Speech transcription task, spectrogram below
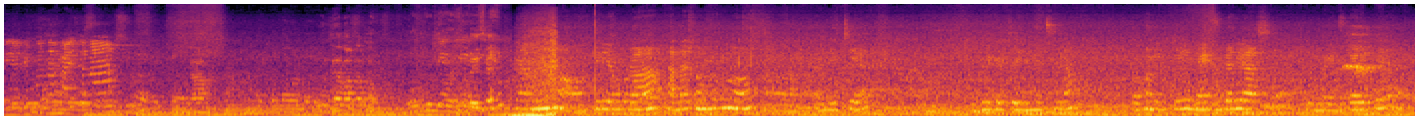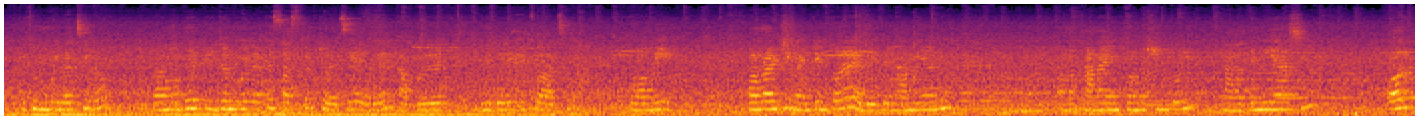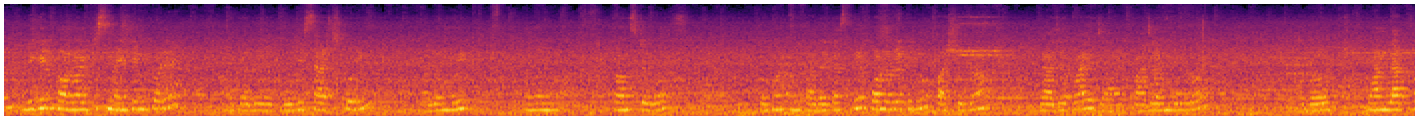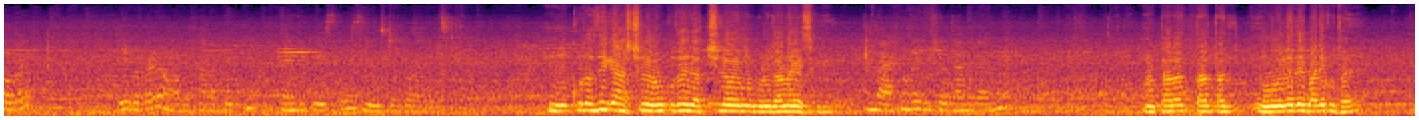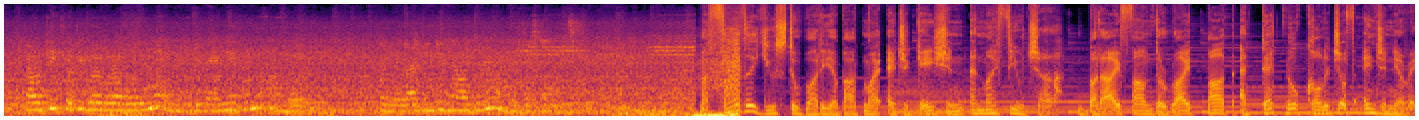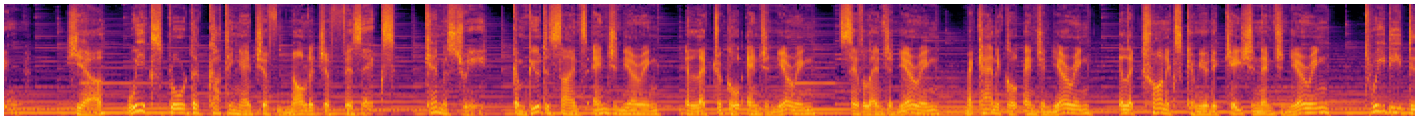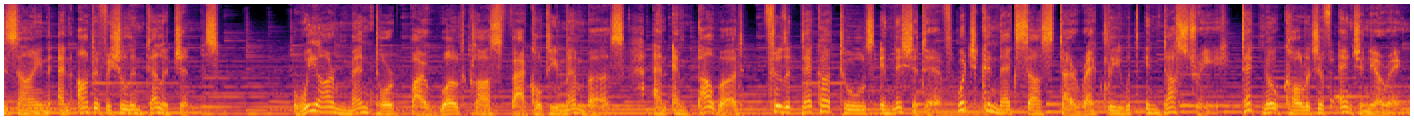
আমি থানা আহ, নিচে দুইটা ট্রেন নিয়েছিলাম তখন একটি ম্যাক্স গাড়ি আসে তো ম্যাক্স গাড়িতে কিছু মহিলা ছিল তার মধ্যে তিনজন মহিলাকে সাসপেক্ট হয়েছে এদের কাপড়ের ভিতরে কিছু আছে তো আমি ফর্মালিটি মেনটেন করে এদেরকে নামিয়ে আনি আমার থানায় ইনফরমেশন করি থানাতে নিয়ে আসি অল লিগেল ফর্মালিটিস মেনটেন করে আমি তাদের বডি সার্চ করি অ্যালং উইথ আমার কনস্টেবল তখন আমি তাদের কাছ থেকে পনেরো কিলো পাঁচশো গ্রাম গাঁজা পাই যার বাজার মূল্য অ্যাবাউট ওয়ান লাখ হবে। এই ব্যাপারে আমাদের থানাতে একটি এনডিপিএস কেস রেজিস্টার করা হয়েছে। কোথা থেকে আসছিল এবং কোথায় যাচ্ছিল এমন কোনো জানা গেছে কি? না এখনও এই বিষয়ে জানা যায়নি। তারা মহিলাদের বাড়ি কোথায়? তাও ঠিক সঠিকভাবে ওরা বলিনি আইডেন্টি দেয়নি এখনো আমরা তাদের আইডেন্টি নেওয়ার জন্য আমরা চেষ্টা করছি My father used to worry about my education and my future, but I found the right path at Techno College of Engineering. Here, we explore the cutting edge of knowledge of physics, chemistry, computer science engineering, electrical engineering, civil engineering, mechanical engineering, electronics communication engineering, 3D design, and artificial intelligence. We are mentored by world class faculty members and empowered through the Deca Tools initiative, which connects us directly with industry. Techno College of Engineering,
